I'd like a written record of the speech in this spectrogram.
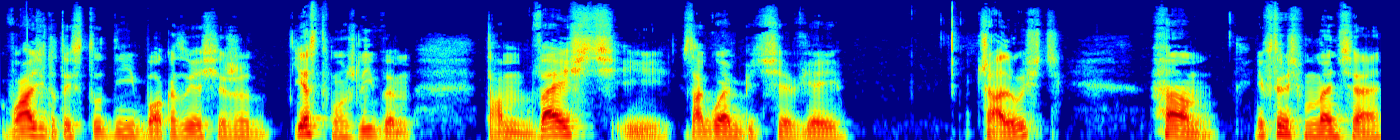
Włazi do tej studni, bo okazuje się, że jest możliwym tam wejść i zagłębić się w jej czeluść. Hmm. I w którymś momencie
